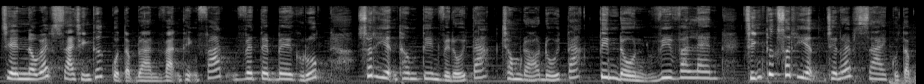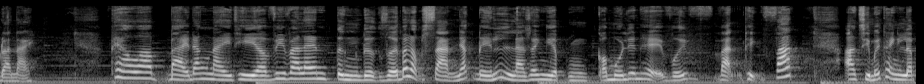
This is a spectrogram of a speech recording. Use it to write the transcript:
trên website chính thức của tập đoàn Vạn Thịnh Phát VTB Group xuất hiện thông tin về đối tác, trong đó đối tác tin đồn Vivaland chính thức xuất hiện trên website của tập đoàn này. Theo à, bài đăng này thì à, Vivaland từng được giới bất động sản nhắc đến là doanh nghiệp có mối liên hệ với Vạn Thịnh Phát. À, chỉ mới thành lập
